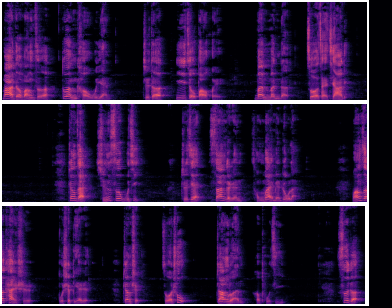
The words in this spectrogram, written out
骂得王泽顿口无言，只得依旧抱回，闷闷的坐在家里，正在寻思无计。只见三个人从外面入来，王泽看时，不是别人，正是左处张鸾和普吉。四个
